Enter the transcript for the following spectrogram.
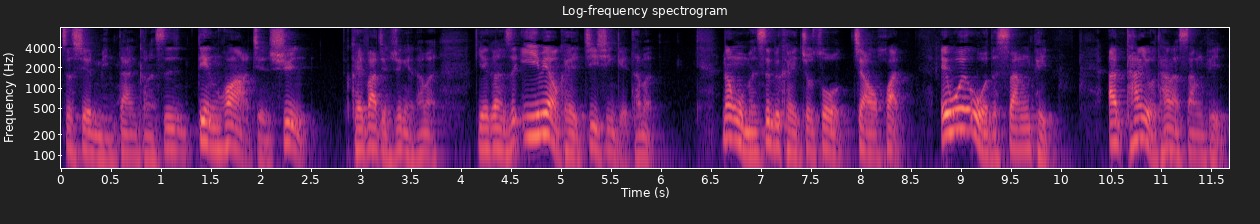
这些名单，可能是电话、简讯可以发简讯给他们，也可能是 email 可以寄信给他们。那我们是不是可以就做交换？诶，我有我的商品。啊，他有他的商品，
